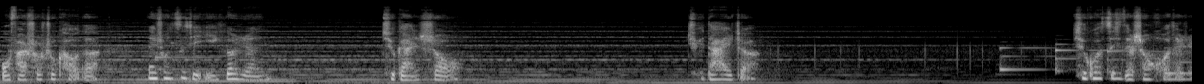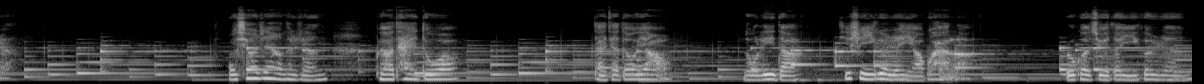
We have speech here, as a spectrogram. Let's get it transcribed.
无法说出口的那种自己一个人去感受、去待着、去过自己的生活的人。我希望这样的人不要太多，大家都要努力的，即使一个人也要快乐。如果觉得一个人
